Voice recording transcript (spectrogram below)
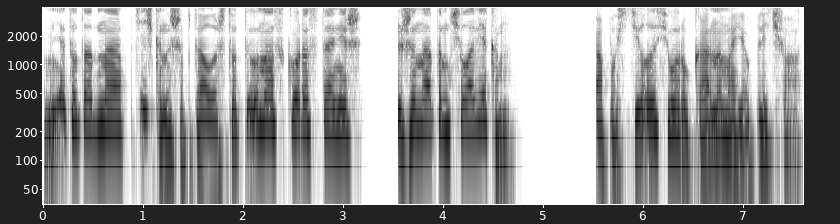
мне тут одна птичка нашептала, что ты у нас скоро станешь женатым человеком». Опустилась его рука на мое плечо.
